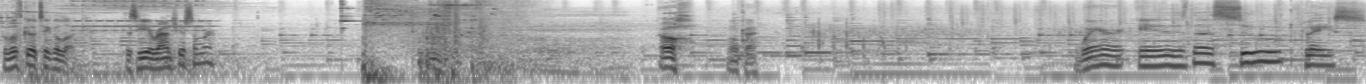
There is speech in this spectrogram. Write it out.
So let's go take a look. Is he around here somewhere? Oh, okay. Where is the suit place?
